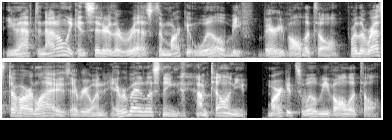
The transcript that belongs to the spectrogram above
you have to not only consider the risks, the market will be very volatile for the rest of our lives, everyone. Everybody listening, I'm telling you, markets will be volatile.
